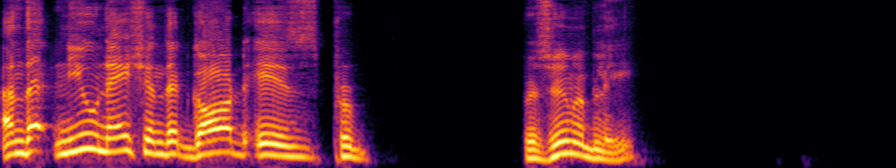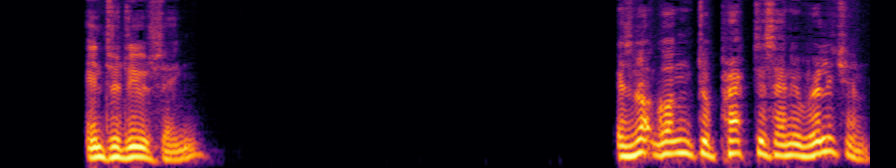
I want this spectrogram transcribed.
And that new nation that God is presumably introducing is not going to practice any religion.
